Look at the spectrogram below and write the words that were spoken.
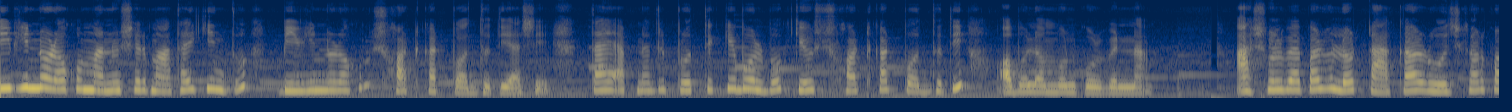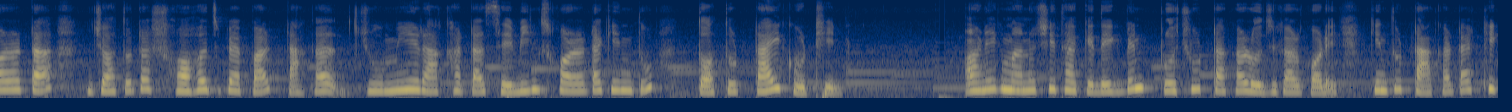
বিভিন্ন রকম মানুষের মাথায় কিন্তু বিভিন্ন রকম শর্টকাট পদ্ধতি আসে। তাই আপনাদের প্রত্যেককে বলব, কেউ শর্টকাট পদ্ধতি অবলম্বন করবেন না। আসল ব্যাপার হলো টাকা রোজগার করাটা যতটা সহজ ব্যাপার, টাকা জমিয়ে রাখাটা সেভিংস করাটা কিন্তু ততটাই কঠিন। অনেক মানুষই থাকে, দেখবেন প্রচুর টাকা রোজগার করে, কিন্তু টাকাটা ঠিক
